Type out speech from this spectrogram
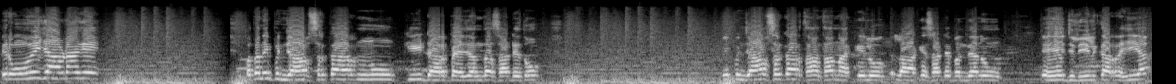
ਫਿਰ ਉਵੇਂ ਹੀ ਜਾ ਵੜਾਂਗੇ। ਪਤਾ ਨਹੀਂ ਪੰਜਾਬ ਸਰਕਾਰ ਨੂੰ ਕੀ ਡਰ ਪੈ ਜਾਂਦਾ ਸਾਡੇ ਤੋਂ। ਵੀ ਪੰਜਾਬ ਸਰਕਾਰ ਥਾਂ ਥਾਂ ਨਾਕੇ ਲੋਕ ਲਾ ਕੇ ਸਾਡੇ ਬੰਦਿਆਂ ਨੂੰ ਇਹ ਜਲੀਲ ਕਰ ਰਹੀ ਆ।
